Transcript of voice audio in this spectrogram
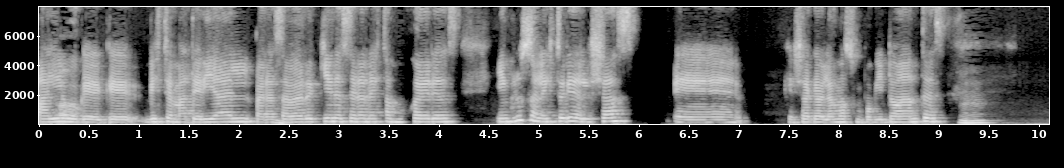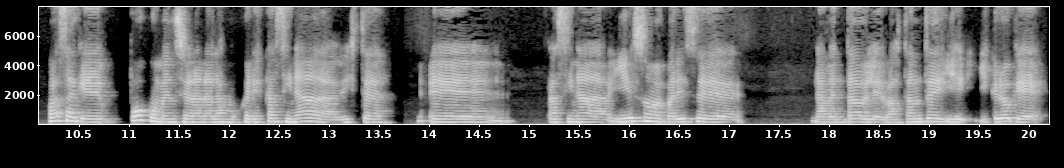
algo que, viste, material para saber quiénes eran estas mujeres, incluso en la historia del jazz, eh, que ya que hablamos un poquito antes, pasa que poco mencionan a las mujeres, casi nada, viste, eh, casi nada, y eso me parece lamentable bastante y, creo que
